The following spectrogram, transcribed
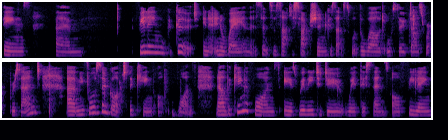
things um, feeling good in a, in a way and that sense of satisfaction because that's what the world also does represent. Um, you've also got the King of Wands. Now, the King of Wands is really to do with this sense of feeling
